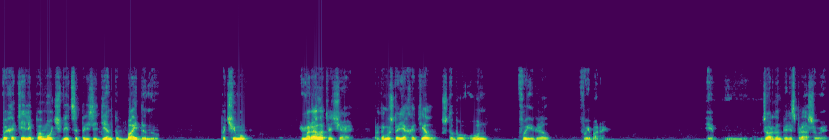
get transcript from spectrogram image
вы хотели помочь вице-президенту Байдену? Почему? И Морал отвечает, потому что я хотел, чтобы он выиграл выборы. И Джордан переспрашивает,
